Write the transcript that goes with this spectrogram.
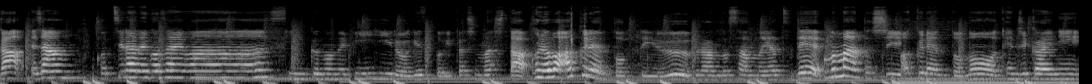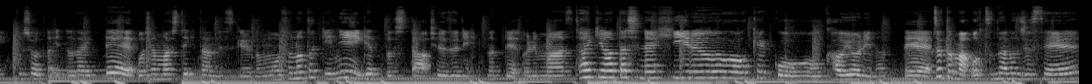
がじゃじゃん。こちらでございます。ピンクのねピンヒールをゲットいたしました。これはアクレントっていうブランドさんのやつでこの前私アクレントの展示会にご招待いただいてお邪魔してきたんですけれどもその時にゲットしたシューズになっております。最近私ねヒールを結構買うようになってちょっとまあ大人の女性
